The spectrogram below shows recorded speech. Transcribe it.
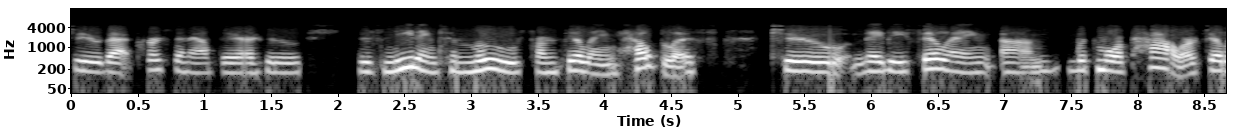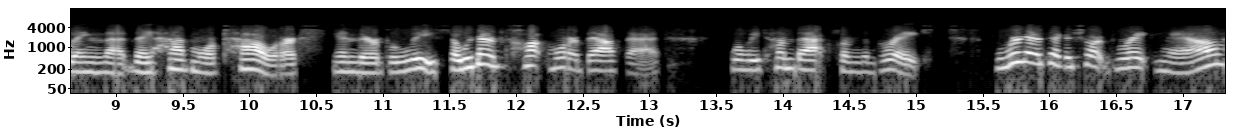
to that person out there who is needing to move from feeling helpless to maybe feeling um, with more power, feeling that they have more power in their beliefs. So we're going to talk more about that when we come back from the break. We're going to take a short break now,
